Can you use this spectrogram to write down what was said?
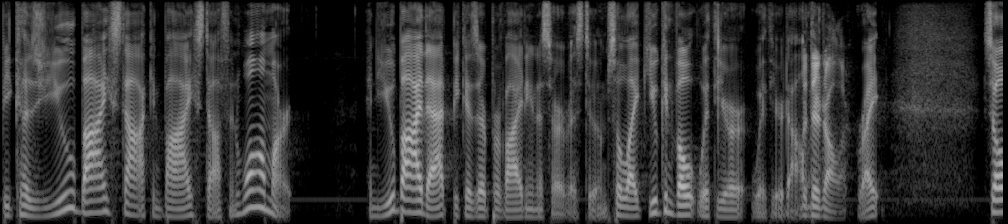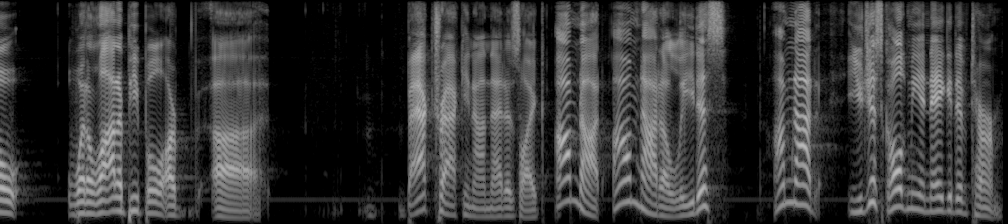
because you buy stock and buy stuff in Walmart. And you buy that because they're providing a service to them. So like you can vote with your with your dollar with their dollar. right? So what a lot of people are uh, backtracking on that is like, I'm not, I'm not elitist. I'm not. You just called me a negative term,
